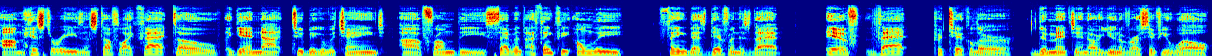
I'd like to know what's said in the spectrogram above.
um, histories, and stuff like that. So again, not too big of a change uh, from the seventh. I think the only thing that's different is that if that particular dimension or universe, if you will,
